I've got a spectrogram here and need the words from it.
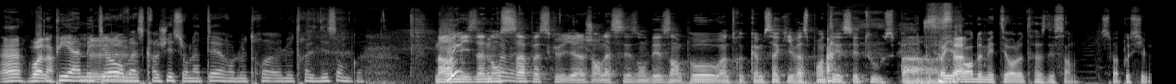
Hein, voilà. Et puis un météore le- va se cracher sur la Terre le, 3 le 13 décembre, quoi. Non mais ils annoncent ça parce qu'il y a genre la saison des impôts ou un truc comme ça qui va se pointer, c'est tout. C'est pas. Il va y avoir de météore le 13 décembre. C'est pas possible.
